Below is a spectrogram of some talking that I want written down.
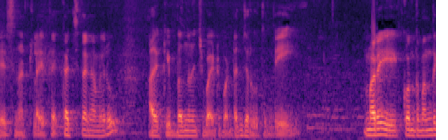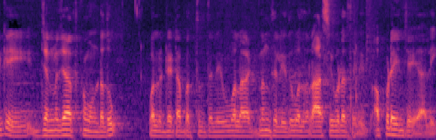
చేసినట్లయితే ఖచ్చితంగా మీరు ఆ యొక్క ఇబ్బంది నుంచి బయటపడడం జరుగుతుంది. మరి కొంతమందికి జన్మజాతకం ఉండదు. వాళ్ళ డేట్ ఆఫ్ బర్త్లు తెలియదు వాళ్ళ లగ్నం తెలియదు వాళ్ళ రాశి కూడా తెలియదు అప్పుడు ఏం చేయాలి?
